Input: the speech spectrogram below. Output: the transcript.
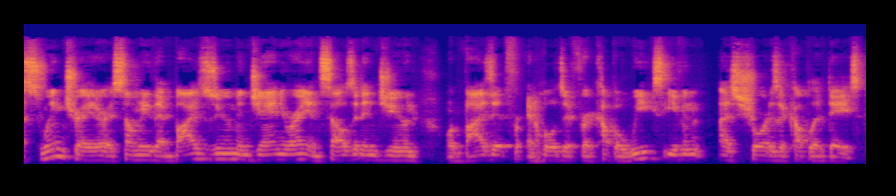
A swing trader is somebody that buys Zoom in January and sells it in June or buys it for, and holds it for a couple of weeks, even as short as a couple of days.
